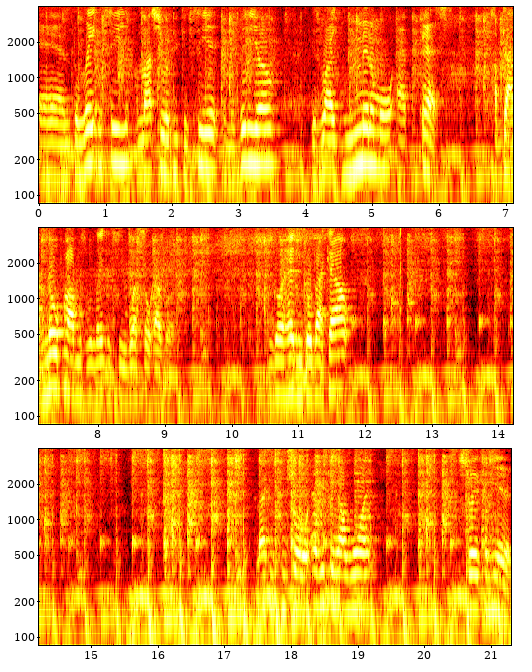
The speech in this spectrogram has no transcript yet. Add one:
and the latency, I'm not sure if you can see it in the video, is like minimal at best. I've got no problems with latency whatsoever. go ahead and go back out. And I can control everything I want straight from here.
